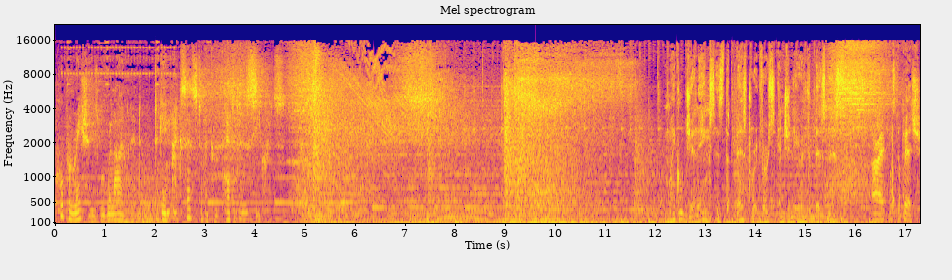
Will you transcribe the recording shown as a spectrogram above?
corporations will rely on it to gain access to their competitors' secrets. Michael Jennings is the best reverse engineer in the business. All right, what's the pitch?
